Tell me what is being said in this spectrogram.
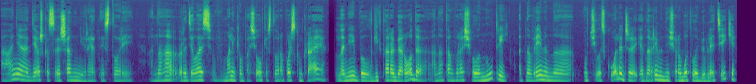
а Аня девушка с совершенно невероятной историей. Она родилась в маленьком поселке в Ставропольском крае. На ней был гектар огорода. Она там выращивала нутрий, одновременно училась в колледже и одновременно еще работала в библиотеке.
